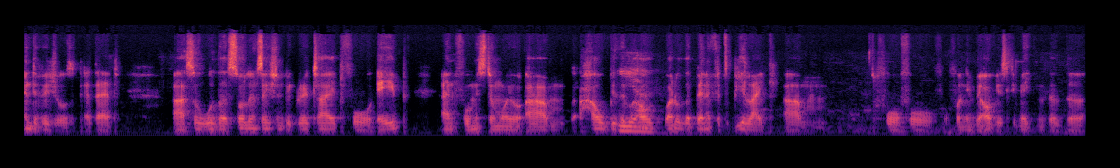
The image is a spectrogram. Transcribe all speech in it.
individuals at that. Uh, so will the solar installation be grid tied for Abe and for Mr. Moyo? Um, how will be the, yeah. how, what will the benefits be like um, for for for, for Nhimbe? Obviously, making the the,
